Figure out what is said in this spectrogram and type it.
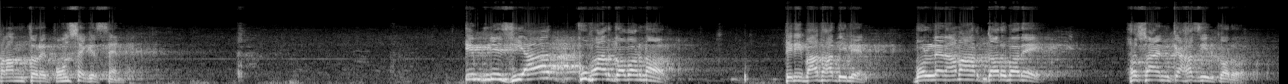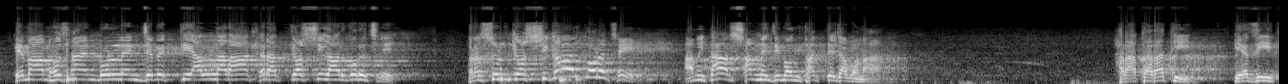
প্রান্তরে পৌঁছে গেছেন, ইবনি জিয়াদ কুফার গভর্নর, তিনি বাধা দিলেন, বললেন, আমার দরবারে হোসাইনকে হাজির করো। ইমাম হোসাইন বললেন, যে ব্যক্তি আল্লাহর আখেরাতকে অস্বীকার করেছে রসুলকে অস্বীকার করেছে, আমি তার সামনে জীবন থাকতে যাব না। রাতারাতি ইয়াজিদ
